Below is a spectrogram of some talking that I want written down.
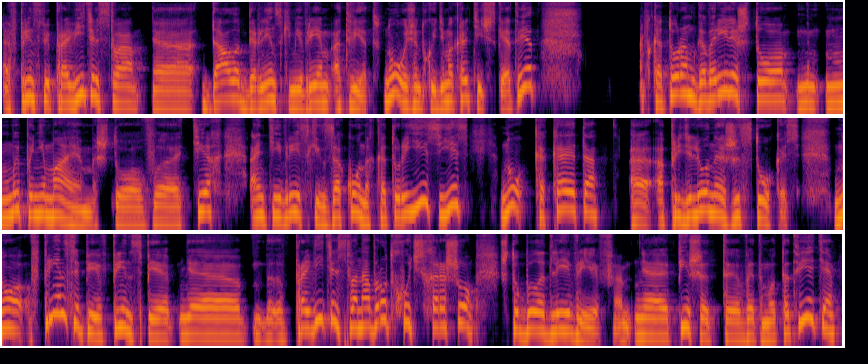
в принципе, правительство э, дало берлинским евреям ответ. Ну, очень такой демократический ответ, в котором говорили, что мы понимаем, что в тех антиеврейских законах, которые есть, есть ну, какая-то определенная жестокость. Но в принципе, в принципе, э, правительство наоборот хочет хорошо, что было для евреев. Э, пишет в этом вот ответе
